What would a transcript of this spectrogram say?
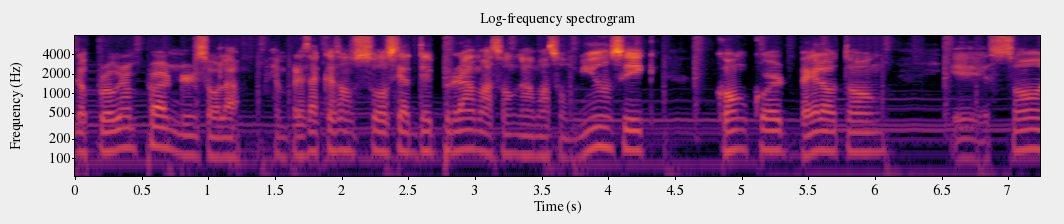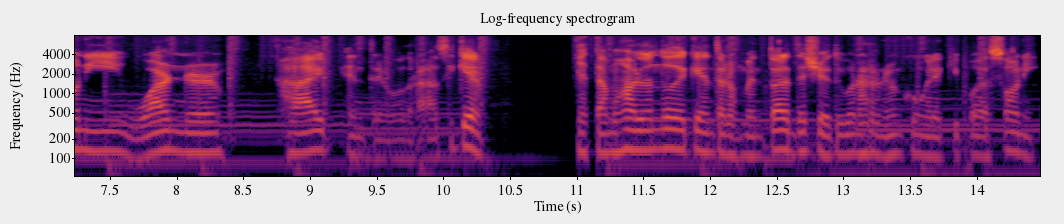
los program partners o las empresas que son socias del programa son Amazon Music, Concord, Peloton, eh, Sony, Warner, Hype, entre otras. Así que estamos hablando de que entre los mentores, de hecho yo tuve una reunión con el equipo de Sony,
